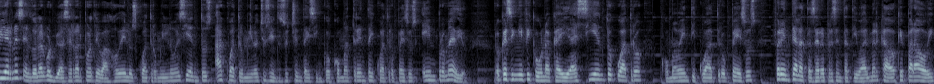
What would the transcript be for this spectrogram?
viernes el dólar volvió a cerrar por debajo de los 4.900 a 4.885,34 pesos en promedio, lo que significó una caída de 104,24 pesos frente a la tasa representativa del mercado que para hoy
